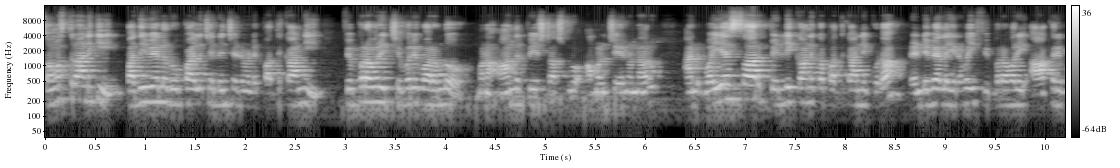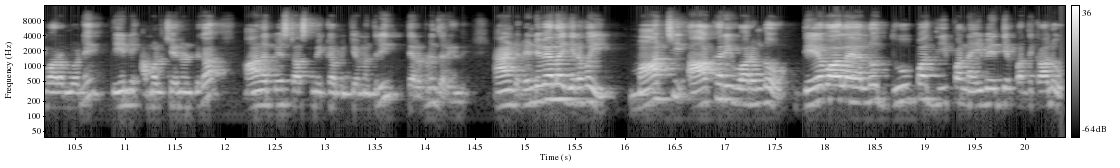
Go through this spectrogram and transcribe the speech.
సంవత్సరానికి పదివేల రూపాయలు చెల్లించేటువంటి పథకాన్ని ఫిబ్రవరి చివరి వారంలో మన ఆంధ్రప్రదేశ్ రాష్ట్రంలో అమలు చేయనున్నారు. అండ్ వైఎస్ఆర్ పెళ్ళి కానుక పథకాన్ని కూడా రెండు వేల ఇరవై ఫిబ్రవరి ఆఖరి వారంలోనే దీన్ని అమలు చేయనున్నట్టుగా ఆంధ్రప్రదేశ్ రాష్ట్ర ముఖ్యమంత్రి తెలపడం జరిగింది. అండ్ రెండు వేల ఇరవై మార్చి ఆఖరి వారంలో దేవాలయాల్లో ధూప దీప నైవేద్య పథకాలు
